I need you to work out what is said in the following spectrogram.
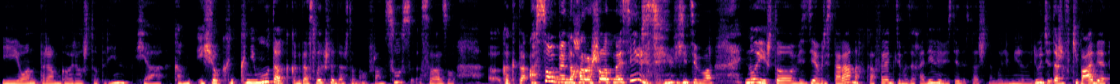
и он прям говорил, что, блин, я еще к, к нему так, когда слышали, да, что он француз, сразу э, как-то особенно хорошо относились, видимо. Ну и что везде в ресторанах, в кафе, где мы заходили, везде достаточно были милые люди, даже в кебабе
